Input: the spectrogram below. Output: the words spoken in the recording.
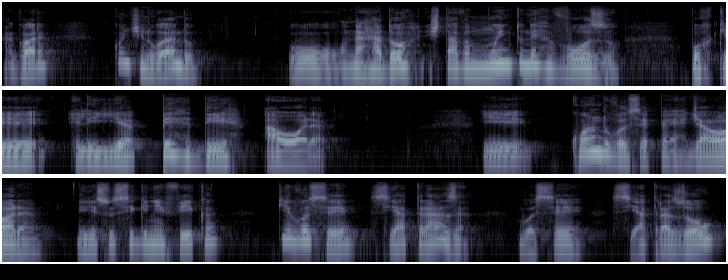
Agora, continuando, o narrador estava muito nervoso porque ele ia perder a hora. E quando você perde a hora, isso significa que você se atrasa. Você se atrasou,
